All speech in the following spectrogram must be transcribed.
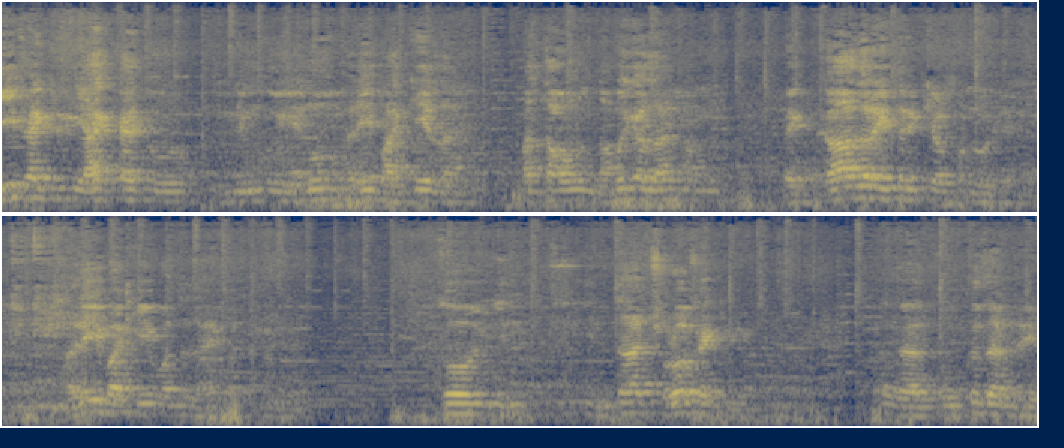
ಈ ಫ್ಯಾಕ್ಟ್ರಿ ಯಾಕೆ ಆಯಿತು? ನಿಮ್ಮದು ಏನೂ ಹಳಿ ಬಾಕಿ ಇಲ್ಲ. ಮತ್ತು ಅವನು ನಮಗೆಲ್ಲ ನಮ್ಮ ಬೇಕಾದ ರೈತರಿಗೆ ಕೇಳ್ಕೊಂಡು ನೋಡಿ ಹಳಿ ಬಾಕಿ ಒಂದು ನ್ಯಾಯ ಸೊ ಇಂಥ ಚಲೋ ಫ್ಯಾಕ್ಟ್ರಿ ತೂಕದಲ್ಲಿ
